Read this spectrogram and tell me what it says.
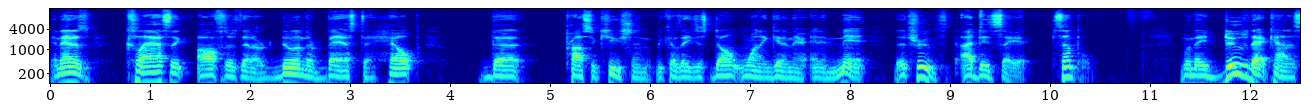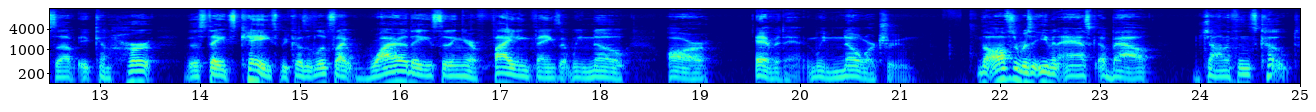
And that is classic officers that are doing their best to help the prosecution because they just don't want to get in there and admit the truth. I did say it. Simple. When they do that kind of stuff, it can hurt the state's case because it looks like why are they sitting here fighting things that we know are evident and we know are true. The officer was even asked about Jonathan's coat.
